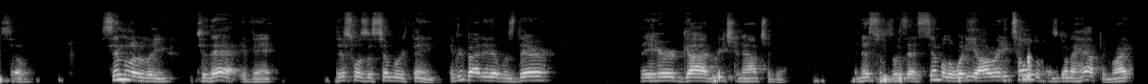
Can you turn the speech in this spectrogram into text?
So, similarly to that event, this was a similar thing. Everybody that was there, they heard God reaching out to them. And this was, was that symbol of what he already told them was going to happen, right?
